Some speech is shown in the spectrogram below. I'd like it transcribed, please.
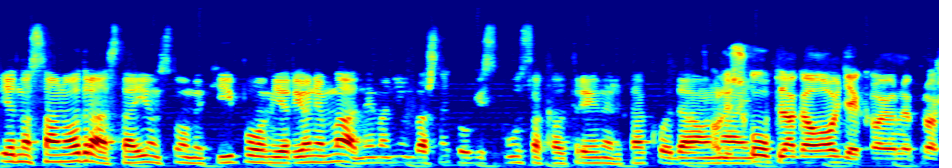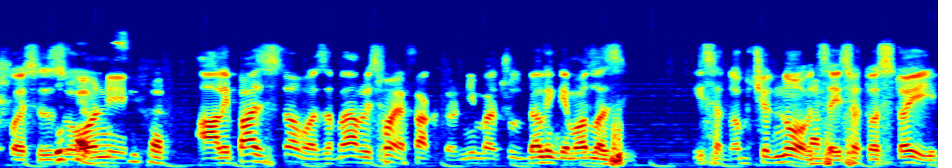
jednostavno odrasta i on s tom ekipom, jer i on je mlad, nema ni on baš nekog iskustva kao trener, tako da onaj... Ali skuplja ga ovdje kao i onoj prošloj sezoni, super, super. ali pazi ovo, zabavili svoje faktor, njima Jude Bellingham odlazi i sad dobit će novce i sve to stoji,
